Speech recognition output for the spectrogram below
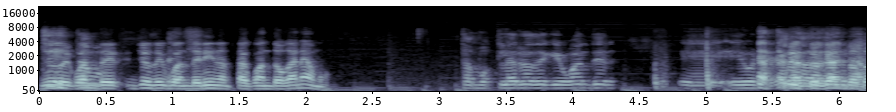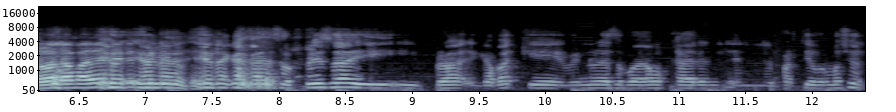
Yo, soy guander, yo soy guanderino hasta cuando ganamos. Estamos claros de que Wander eh, es, una caja de, es, una, caja de sorpresa y, capaz que en una vez podamos caer en, el partido de promoción.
